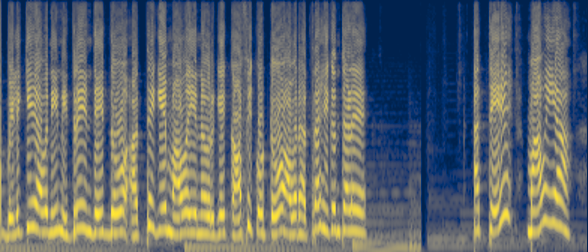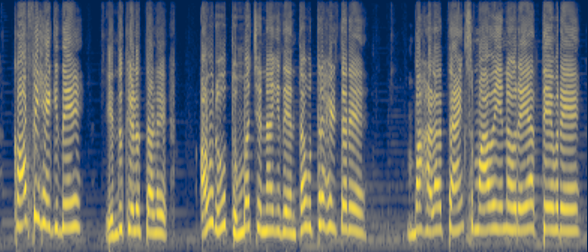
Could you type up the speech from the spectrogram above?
ಬೆಳಿಗ್ಗೆ ಅವನಿ ನಿದ್ರೆಯಿಂದ ಇದ್ದು ಅತ್ತೆಗೆ ಮಾವಯ್ಯನವರಿಗೆ ಕಾಫಿ ಕೊಟ್ಟು ಅವರ ಹತ್ರ ಹೀಗಂತಾಳೆ. ಅತ್ತೆ, ಮಾವಯ್ಯ, ಕಾಫಿ ಹೇಗಿದೆ? ಎಂದು ಕೇಳುತ್ತಾಳೆ. ಅವರು ತುಂಬಾ ಚೆನ್ನಾಗಿದೆ ಅಂತ ಉತ್ತರ ಹೇಳ್ತಾರೆ. ಬಹಳ ಥ್ಯಾಂಕ್ಸ್ ಮಾವಯ್ಯನವರೇ, ಅತ್ತೆಯವರೇ.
